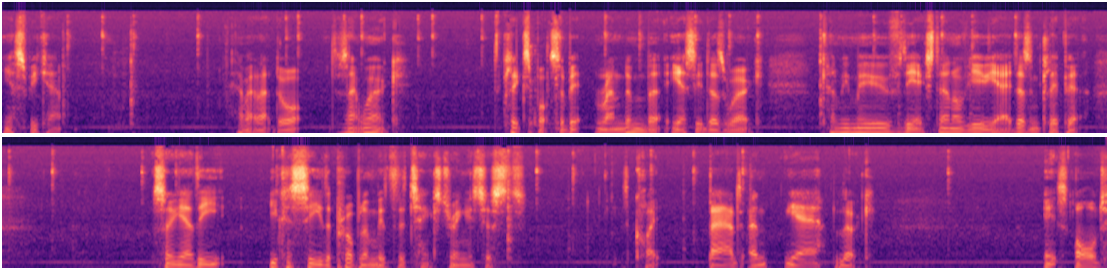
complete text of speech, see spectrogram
Yes we can. How about that door? Does that work? The click spot's a bit random, but yes, it does work. Can we move the external view? Yeah, it doesn't clip it. So yeah, the you can see the problem with the texturing is just it's quite bad. And yeah, look, it's odd.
